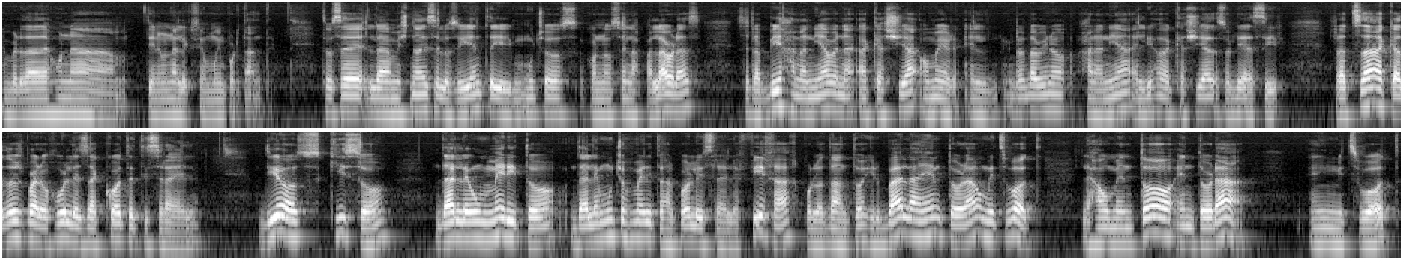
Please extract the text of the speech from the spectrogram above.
en verdad es una, tiene una lección muy importante. Entonces la Mishnah dice lo siguiente, y muchos conocen las palabras, Rabbi Hananiah ben Akashia Omer, el gran rabino Hananiah, el hijo de Akashia, solía decir, Ratzah Akadosh Baruchu le et Israel. Dios quiso darle un mérito, darle muchos méritos al pueblo de Israel. Fija, por lo tanto, em Torah u mitzvot les aumentó en Torah, en mitzvot,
